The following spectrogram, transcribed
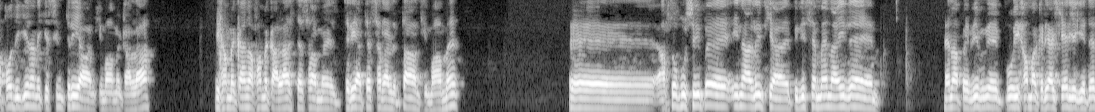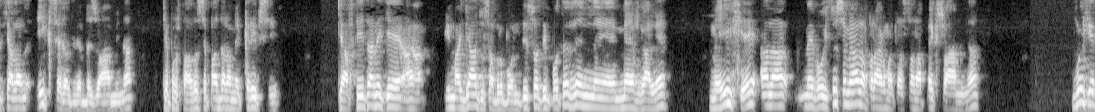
12 πόντι γίνανε και συν 3, αν θυμάμαι καλά. Είχαμε κάνει να φάμε καλά 4 με 3-4 λεπτά, αν θυμάμαι. Ε, αυτό που σου είπε είναι αλήθεια, επειδή σε μένα είδε ένα παιδί που είχα μακριά χέρια και τέτοια, αλλά ήξερε ότι δεν παίζω άμυνα και προσπαθούσε πάντα να με κρύψει. Και αυτή ήταν και η μαγιά τους σαν προπονητής, ότι ποτέ δεν ε, με έβγαλε. Με είχε, αλλά με βοηθούσε με άλλα πράγματα στο να παίξω άμυνα. Μου είχε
